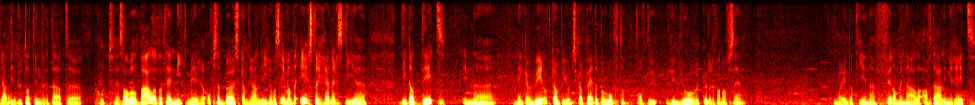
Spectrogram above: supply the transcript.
Ja, die doet dat inderdaad eh, goed. Hij zal wel balen dat hij niet meer op zijn buis kan gaan liggen. was een van de eerste renners die, eh, die dat deed in eh, ik denk een wereldkampioenschap bij de belofte. Of de junioren, kunnen er vanaf zijn. Waarin dat hij een eh, fenomenale afdaling reed.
